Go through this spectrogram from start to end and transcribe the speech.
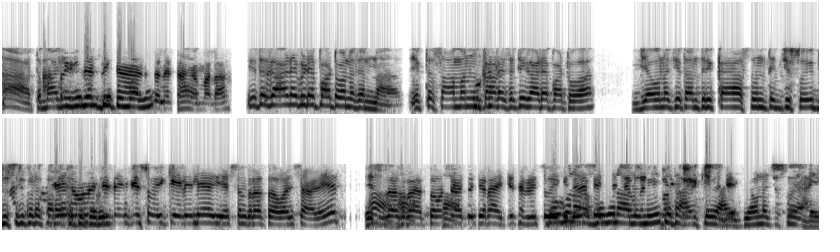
हा तर माझी विनंती तुम्हाला. तिथं गाड्या बिड्या पाठवा ना त्यांना. एक तर सामान काढायसाठी गाड्या पाठवा. जेवणाची तांत्रिक काय असेल त्यांची सोय दुसरीकडे त्यांची सोय केलेली आहे यशवंतराव चव्हाण शाळेत. यशवंतराव चव्हाण. शाळेत त्यांची राहायची सगळी सोय बघून आलो मी. तिथं. जेवणाची सोय आहे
